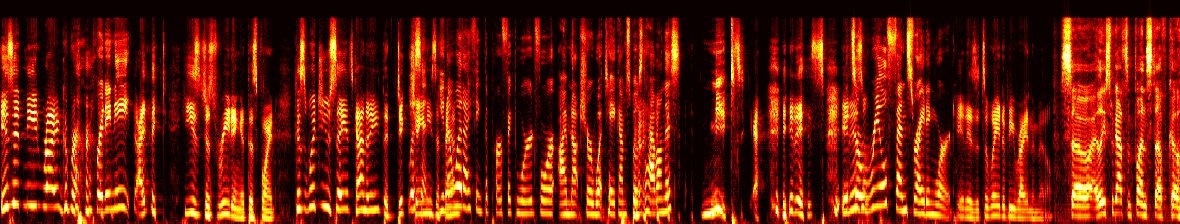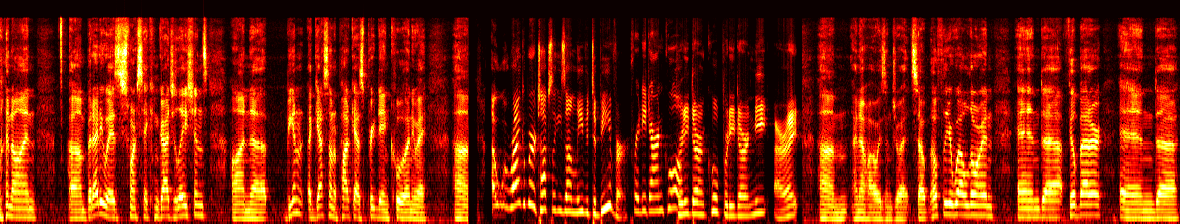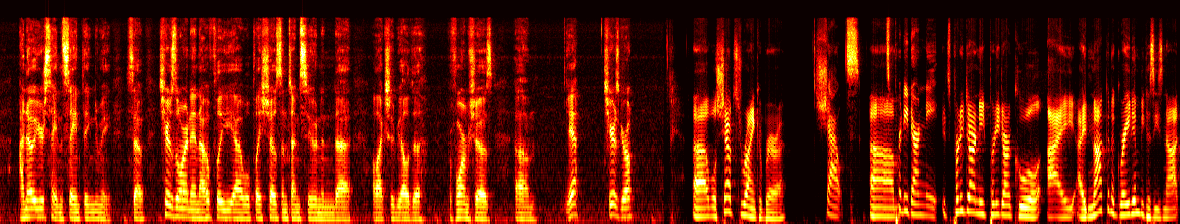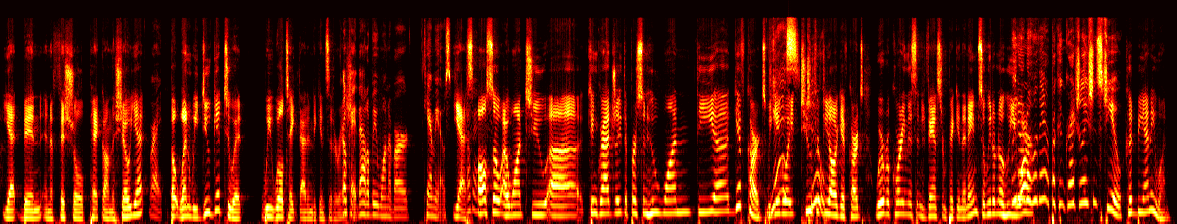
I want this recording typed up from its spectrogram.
Is it neat, Ryan Cabrera? Pretty neat. I think he's just reading at this point. Because would you say it's kind of neat that Dick Listen, Cheney's a fan of you fan? know what I think the perfect word for I'm not sure what take I'm supposed to have on this? Neat. Yeah, it is. It It's is a real fence writing word. It is. It's a way to be right in the middle. So at least we got some fun stuff going on. Um, but anyways, just want to say congratulations on uh, being a guest on a podcast. Pretty dang cool. Anyway, Uh, Ryan Cabrera talks like he's on Leave It to Beaver. Pretty darn cool. Pretty darn cool. Pretty darn neat. All right. um, I know I always enjoy it. So hopefully you're well, Lauren, and uh, feel better. And uh, I know you're saying the same thing to me. So cheers, Lauren, and uh, hopefully uh, we'll play shows sometime soon, and uh, I'll actually be able to perform shows. Um, yeah, cheers, girl. Uh, well, shouts to Ryan Cabrera. Shouts. Um, it's pretty darn neat. it's pretty darn neat, pretty darn cool. I I'm not going to grade him because he's not yet been an official pick on the show yet. Right. But when we do get to it, we will take that into consideration. Okay, that'll be one of our cameos. Yes. Okay. Also, I want to uh, congratulate the person who won the uh, gift cards. We gave away two two. fifty dollar gift cards. We're recording this in advance from picking the name, so we don't know who we you don't know who they are, but congratulations to you. Could be anyone.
